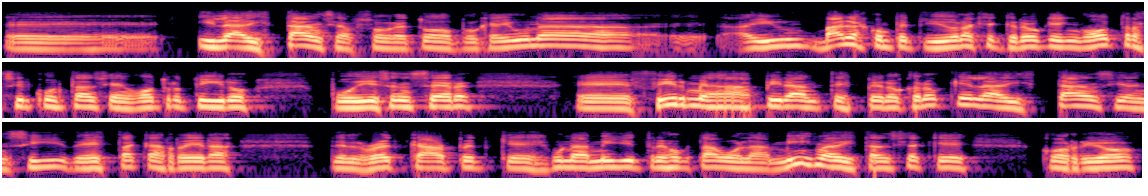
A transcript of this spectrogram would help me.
eh, y la distancia sobre todo, porque hay, una, eh, hay varias competidoras que creo que en otras circunstancias, en otro tiro, pudiesen ser eh, firmes aspirantes, pero creo que la distancia en sí de esta carrera del Red Carpet, que es una milla y tres octavos, la misma distancia que corrió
